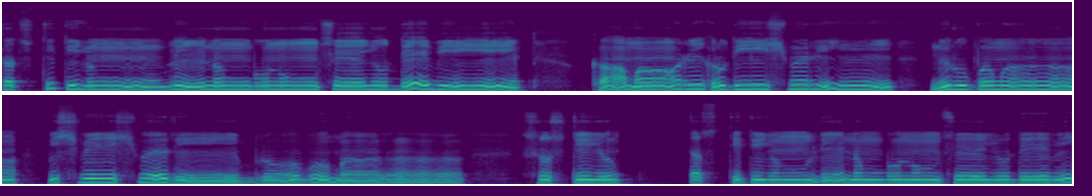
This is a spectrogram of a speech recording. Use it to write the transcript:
तत्स्थितियुन् लीनम्बुनुं सेयुदेवी कामारि हृदीश्वरी निरुपमा വിശ്വേശ്വരി ബ്രോവുമ സൃഷ്ടിയും തസ്ഥിതിയും ലീനമ്പുനും ചെയ്യുദേവി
